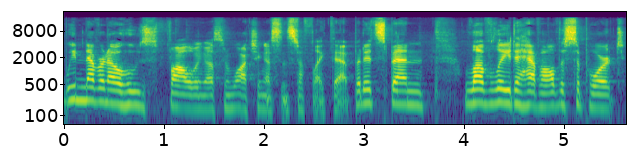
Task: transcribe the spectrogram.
we never know who's following us and watching us and stuff like that. But it's been lovely to have all the support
